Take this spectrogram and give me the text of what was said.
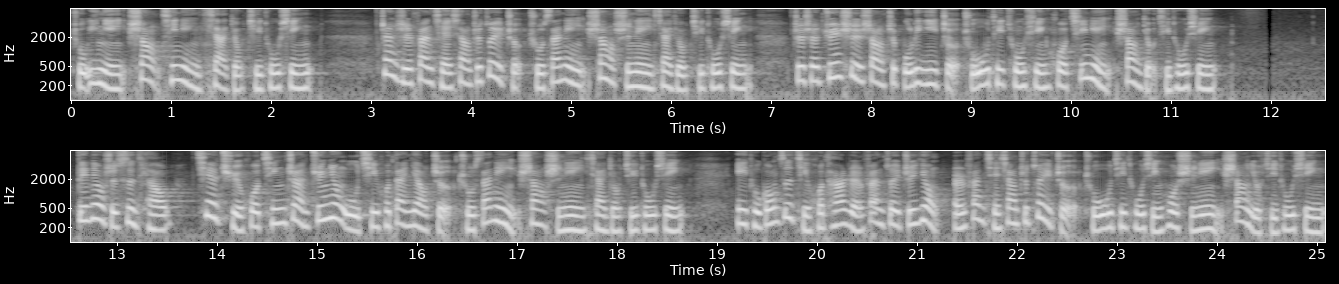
处一年以上七年以下有期徒刑。暂时犯前项之罪者，处三年以上十年以下有期徒刑；致生军事上之不利益者，处无期徒刑或七年以上有期徒刑。第六十四条，窃取或侵占军用武器或弹药者，处三年以上十年以下有期徒刑；意图供自己或他人犯罪之用而犯前项之罪者，处无期徒刑或十年以上有期徒刑；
